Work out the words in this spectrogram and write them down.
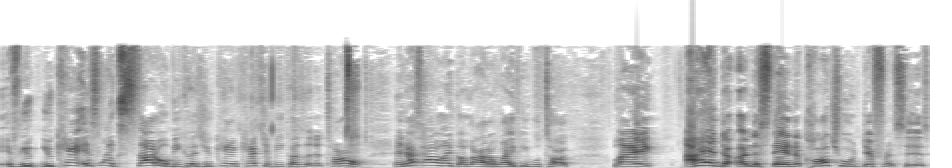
if you you can't it's like subtle because you can't catch it because of the tone. And that's how like a lot of white people talk. Like I had to understand the cultural differences.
